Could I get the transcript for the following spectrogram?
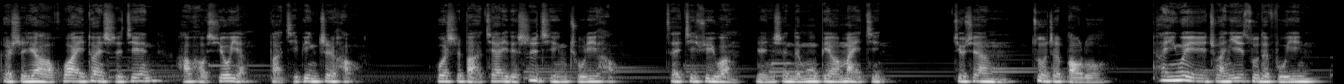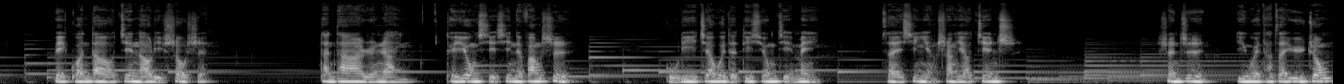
而是要花一段时间好好休养，把疾病治好，或是把家里的事情处理好，再继续往人生的目标迈进。就像作者保罗，他因为传耶稣的福音，被关到监牢里受审，但他仍然可以用写信的方式，鼓励教会的弟兄姐妹，在信仰上要坚持，甚至。因为他在狱中，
